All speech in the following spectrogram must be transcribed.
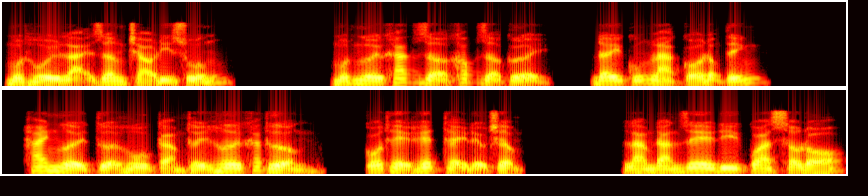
một hồi lại dâng trào đi xuống. Một người khác dở khóc dở cười đây cũng là có động tĩnh. Hai người tựa hồ cảm thấy hơi khác thường có thể hết thể đều chậm. Làm đàn dê đi qua sau đó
